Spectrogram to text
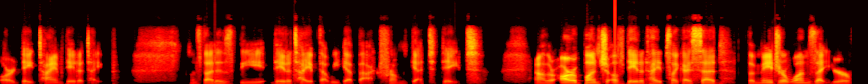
or date time data type. that is the data type that we get back from get date. Now there are a bunch of data types, like I said, the major ones that you're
